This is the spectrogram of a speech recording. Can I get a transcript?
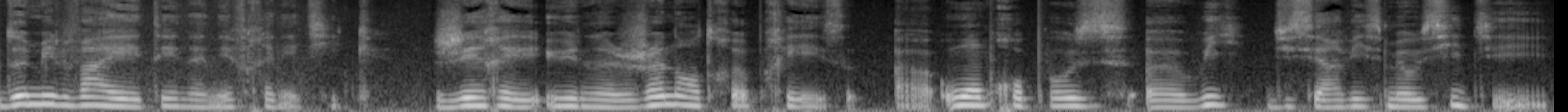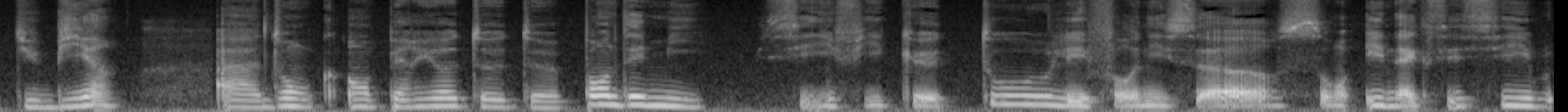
2020 a été une année frénétique. Gérer une jeune entreprise euh, où on propose, euh, oui, du service, mais aussi du, du bien. donc, en période de pandémie, signifie que tous les fournisseurs sont inaccessibles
